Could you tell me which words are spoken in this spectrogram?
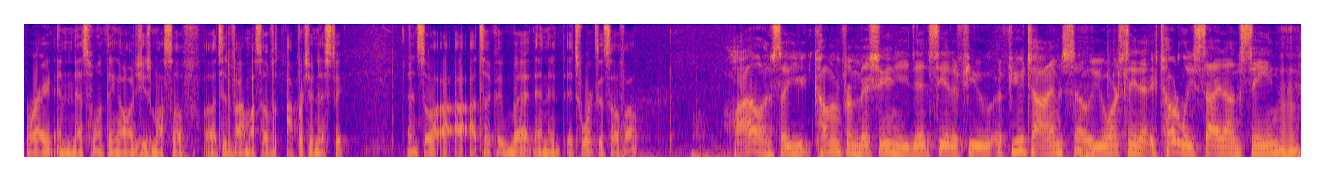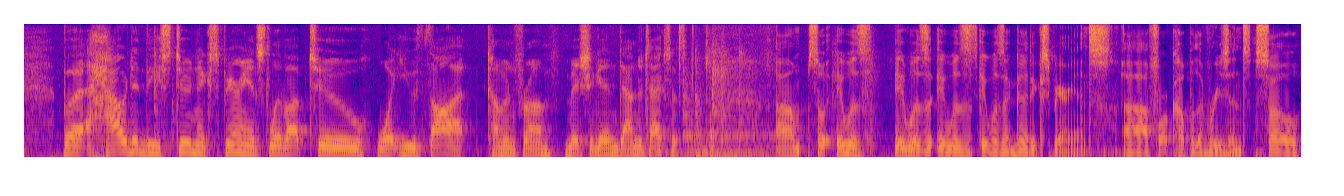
right? And that's one thing I always use myself uh, to define myself as opportunistic, and so I, I took a bet, and it, it's worked itself out. Wow! And so you coming from Michigan, you did see it a few a few times, so mm-hmm. you weren't seeing it totally sight unseen. Mm-hmm. But how did the student experience live up to what you thought coming from Michigan down to Texas? Um, so it was it was it was it was a good experience uh, for a couple of reasons. So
